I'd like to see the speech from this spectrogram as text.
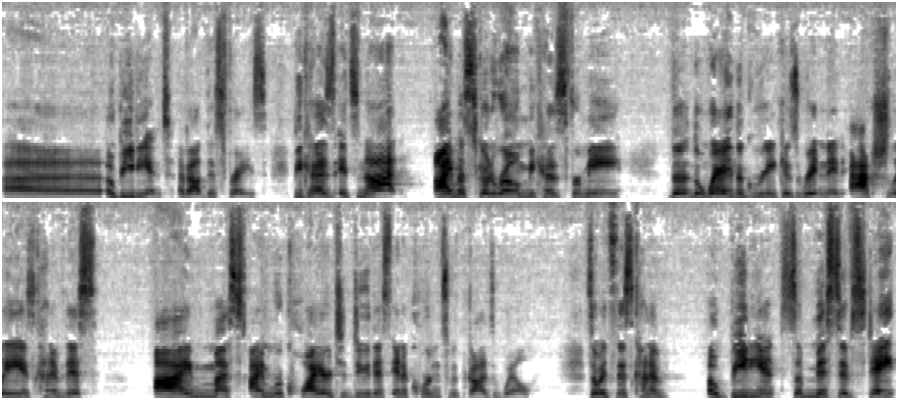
uh, obedient about this phrase. Because it's not, I must go to Rome because for me. The, the way the Greek is written, it actually is kind of this I must, I'm required to do this in accordance with God's will. So it's this kind of obedient, submissive state,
